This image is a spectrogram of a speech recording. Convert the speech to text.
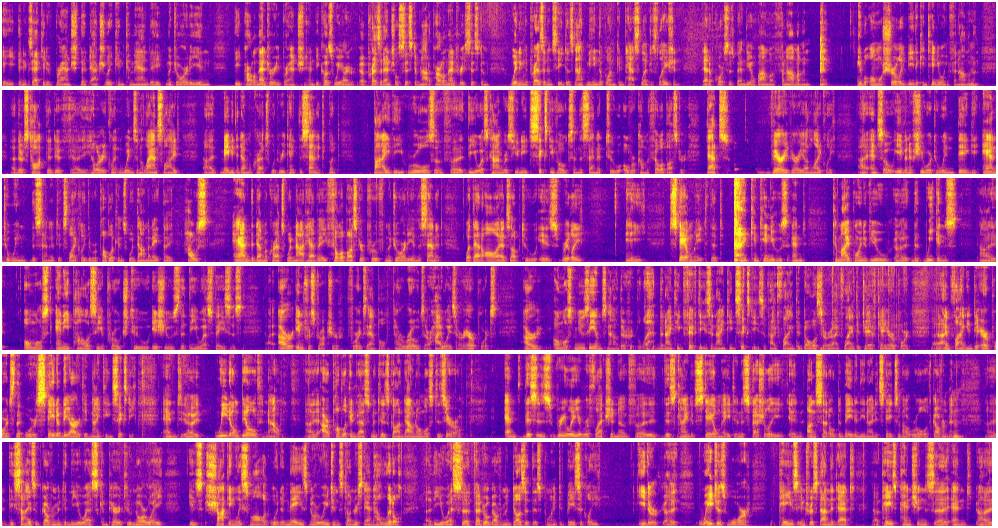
a, an executive branch that actually can command a majority in the parliamentary branch. And because we are a presidential system, not a parliamentary system, winning the presidency does not mean that one can pass legislation. That, of course, has been the Obama phenomenon. it will almost surely be the continuing phenomenon. Mm. Uh, there's talk that if uh, Hillary Clinton wins in a landslide, uh, maybe the Democrats would retake the Senate. But by the rules of uh, the U.S. Congress, you need 60 votes in the Senate to overcome a filibuster. That's very, very unlikely. Uh, and so, even if she were to win big and to win the Senate, it's likely the Republicans would dominate the House and the Democrats would not have a filibuster proof majority in the Senate. What that all adds up to is really a stalemate that continues and, to my point of view, uh, that weakens uh, almost any policy approach to issues that the U.S. faces. Uh, our infrastructure, for example, our roads, our highways, our airports, are almost museums now. They're the 1950s and 1960s. If I fly into Dulles or I fly into JFK Airport, uh, I'm flying into airports that were state of the art in 1960. And uh, we don't build now. Uh, our public investment has gone down almost to zero and this is really a reflection of uh, this kind of stalemate, and especially an unsettled debate in the United States about role of government. Mm. Uh, the size of government in the U.S. compared to Norway is shockingly small. It would amaze Norwegians to understand how little uh, the U.S. Uh, federal government does at this point. It basically either uh, wages war, pays interest on the debt uh, pays pensions uh, and uh,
